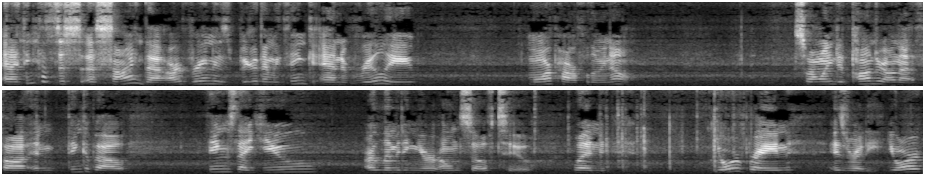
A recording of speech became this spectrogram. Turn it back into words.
And I think that's just a sign that our brain is bigger than we think and really more powerful than we know. So I want you to ponder on that thought and think about things that you are limiting your own self to when your brain is ready. Your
